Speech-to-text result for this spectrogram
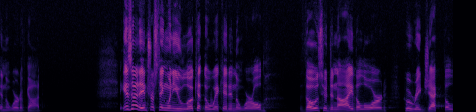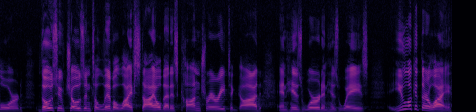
in the Word of God. Isn't it interesting when you look at the wicked in the world, those who deny the Lord, who reject the Lord, those who've chosen to live a lifestyle that is contrary to God and His Word and His ways. You look at their life,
